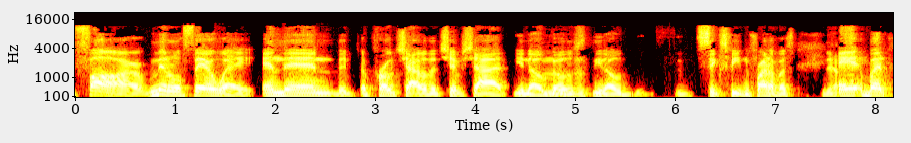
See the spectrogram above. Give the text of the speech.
far middle fairway, and then the approach shot or the chip shot, you know, mm-hmm. goes, you know, six feet in front of us. Yeah. And, but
